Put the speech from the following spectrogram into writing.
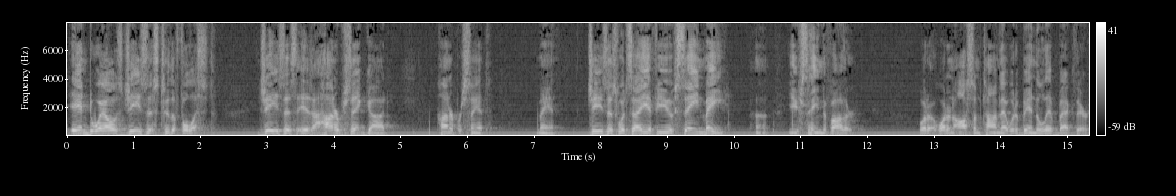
indwells Jesus to the fullest. Jesus is 100% God, 100% man. Jesus would say, If you have seen me, you've seen the Father. What, a, what an awesome time that would have been to live back there.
